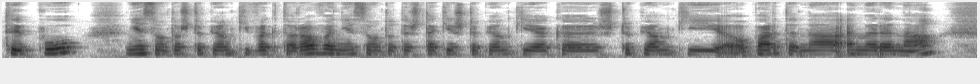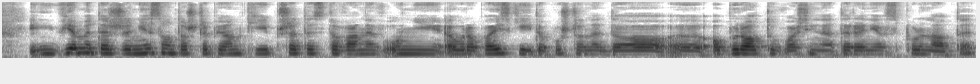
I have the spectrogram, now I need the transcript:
typu. Nie są to szczepionki wektorowe, nie są to też takie szczepionki jak e, szczepionki oparte na mRNA. I wiemy też, że nie są to szczepionki przetestowane w Unii Europejskiej i dopuszczone do e, obrotu właśnie na terenie wspólnoty,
